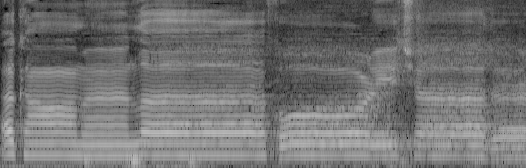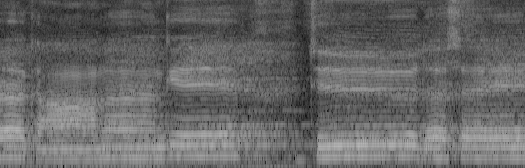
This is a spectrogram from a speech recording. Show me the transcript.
A common love for each other, a common gift to the Savior,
